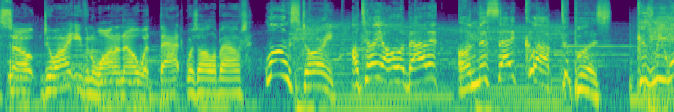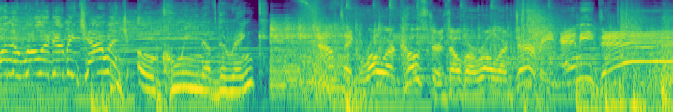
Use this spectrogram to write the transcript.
So, do I even want to know what that was all about? Long story. I'll tell you all about it on the Cycloptopus. Because we won the roller derby challenge, oh queen of the rink. I'll take roller coasters over roller derby any day.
